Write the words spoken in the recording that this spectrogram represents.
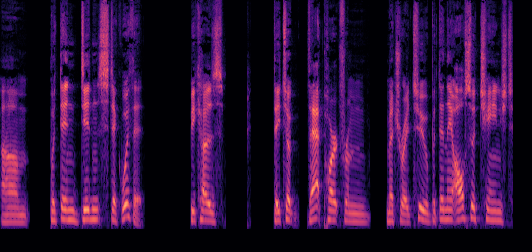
um, but then didn't stick with it because they took that part from Metroid 2, but then they also changed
